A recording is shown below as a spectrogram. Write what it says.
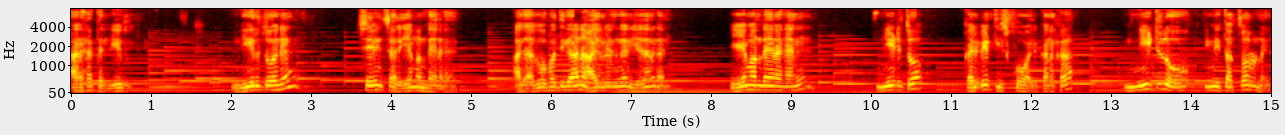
అర్హత లేదు. నీరుతోనే సేవించాలి ఏ మందైనా కానీ అది అలోపతి కానీ ఆయుర్వేదం కానీ ఏదైనా కానీ ఏ మందైనా కానీ నీటితో కలిపి తీసుకోవాలి కనుక నీటిలో ఇన్ని తత్వాలు ఉన్నాయి.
